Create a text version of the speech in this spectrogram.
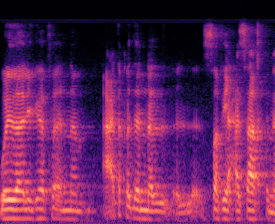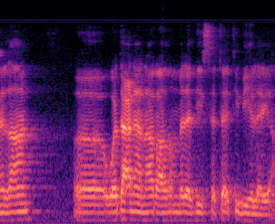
ولذلك فأن أعتقد أن الصفيحة ساخنة الآن ودعنا نرى ما الذي ستأتي به الأيام.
